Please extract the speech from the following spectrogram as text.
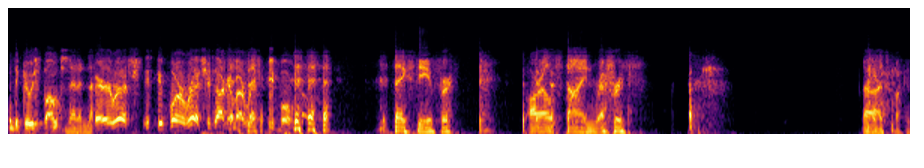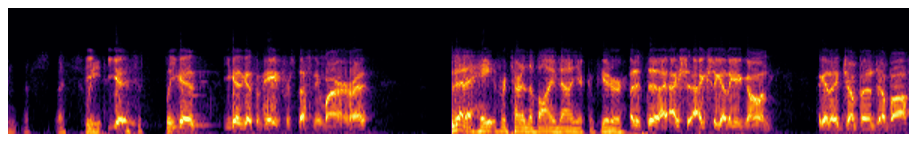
The goosebumps. Is that a Very rich. These people are rich. You're talking about rich people. Thanks, Steve, for R.L. Stine reference. Oh, that's fucking that's that's sweet. You, get, That's sweet. you guys, you guys got some hate for Stephenie Meyer, right? You got a hate for turning the volume down on your computer. I just did. I, should, I actually got to get going. I got to jump in and jump off.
